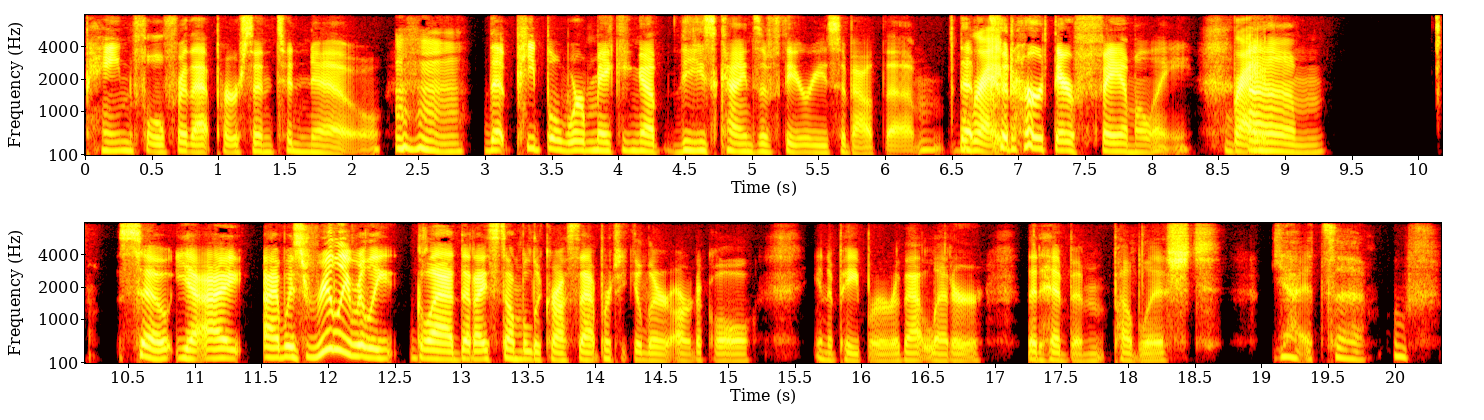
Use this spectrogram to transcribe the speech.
painful for that person to know Mhm. that people were making up these kinds of theories about them that Right. could hurt their family. Right. Um so yeah, I I was really really glad that I stumbled across that particular article in a paper or that letter that had been published. Yeah, it's a oof.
